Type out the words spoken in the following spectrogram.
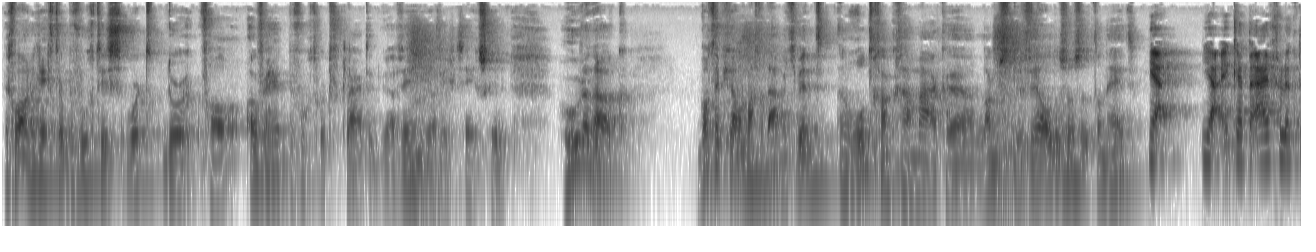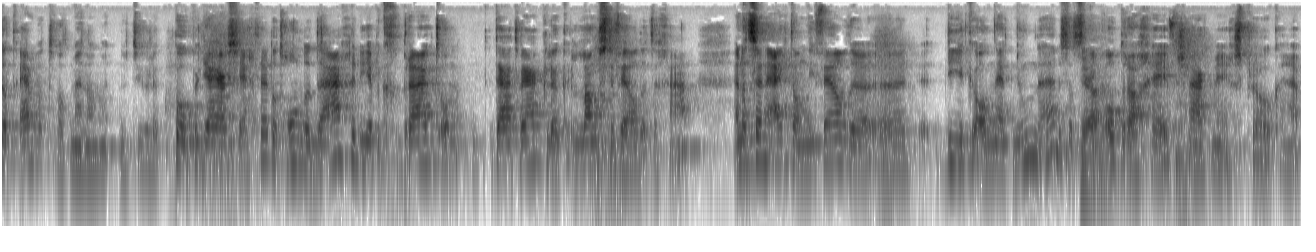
de gewone rechter bevoegd is, wordt door vooral overheden bevoegd wordt verklaard in UAV en UAV-GC-geschillen. Hoe dan ook. Wat heb je allemaal gedaan? Want je bent een rondgang gaan maken langs de velden, zoals dat dan heet. ja. Ja, ik heb eigenlijk dat, hè, wat, wat men dan natuurlijk populair zegt, hè, dat 100 dagen, die heb ik gebruikt om daadwerkelijk langs de velden te gaan. En dat zijn eigenlijk dan die velden eh, die ik al net noemde. Hè. Dus dat zijn Ja. opdrachtgevers waar ik mee gesproken heb.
